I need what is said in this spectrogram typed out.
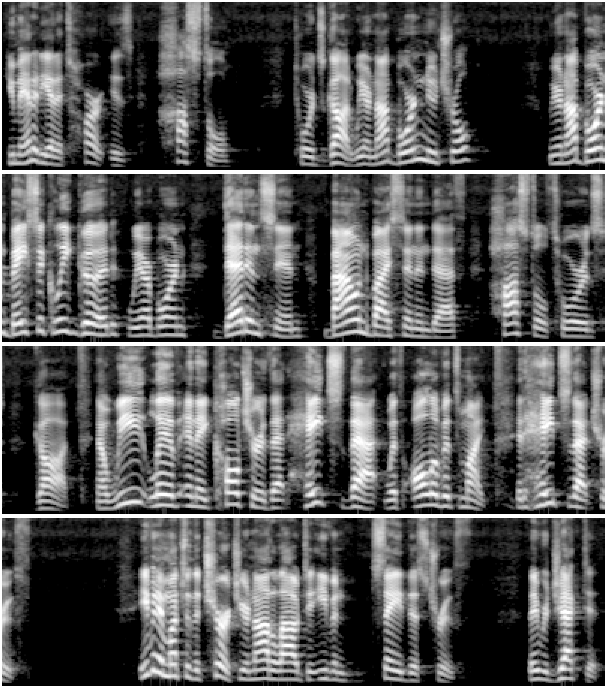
Humanity at its heart is hostile towards God. We are not born neutral. We are not born basically good. We are born dead in sin, bound by sin and death, hostile towards God. Now, we live in a culture that hates that with all of its might. It hates that truth. Even in much of the church, you're not allowed to even say this truth, they reject it.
